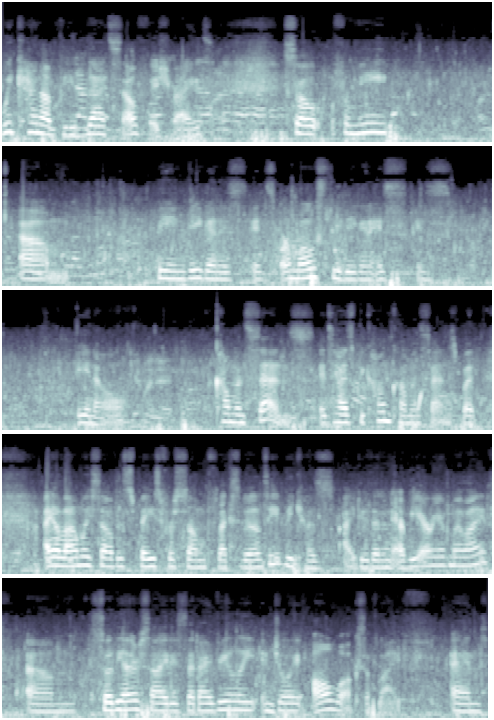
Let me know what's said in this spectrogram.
We cannot be that selfish, right? So for me, um, being vegan is, it's, or mostly vegan is, is, you know, common sense. It has become common sense, but I allow myself the space for some flexibility because I do that in every area of my life. Um, so the other side is that I really enjoy all walks of life and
